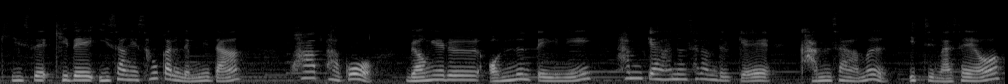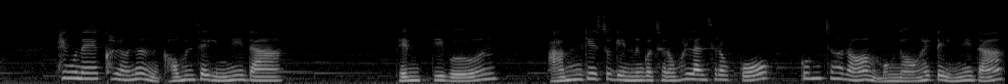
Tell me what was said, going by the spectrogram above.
기세, 기대 이상의 성과를 냅니다. 화합하고 명예를 얻는 때이니 함께 하는 사람들께 감사함을 잊지 마세요. 행운의 컬러는 검은색입니다. 뱀띠분 암개 속에 있는 것처럼 혼란스럽고 꿈처럼 몽롱할 때입니다.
